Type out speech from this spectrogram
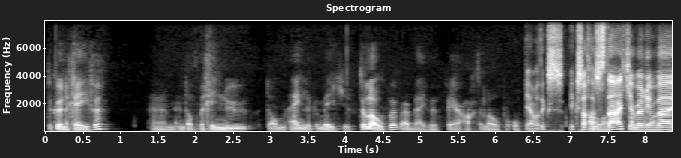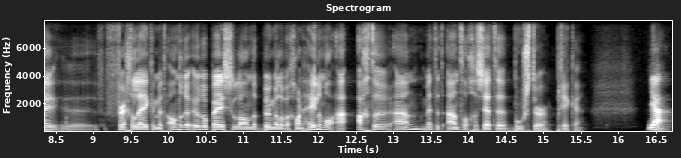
te kunnen geven. Um, en dat begint nu dan eindelijk een beetje te lopen, waarbij we ver achterlopen op. Ja, want ik, ik zag een staatje waarin wij uh, vergeleken met andere Europese landen bungelen we gewoon helemaal achteraan met het aantal gezette boosterprikken. Ja.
